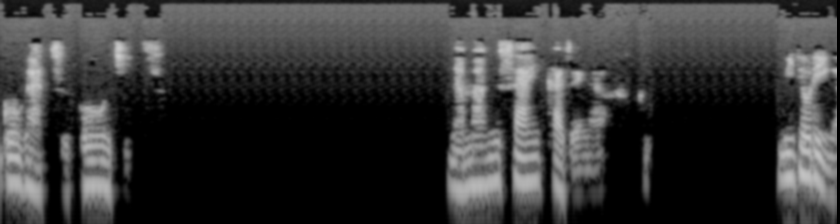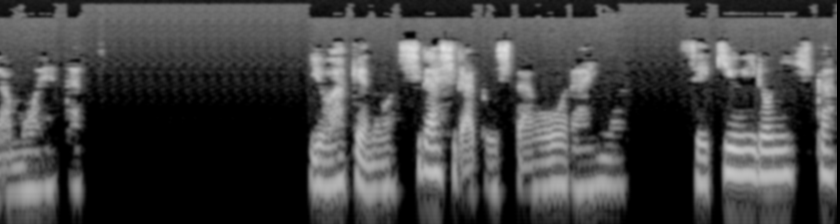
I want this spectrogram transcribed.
五月某日。生臭い風が吹く。緑が燃え立つ。夜明けのしらしらとした往来が石油色に光っ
